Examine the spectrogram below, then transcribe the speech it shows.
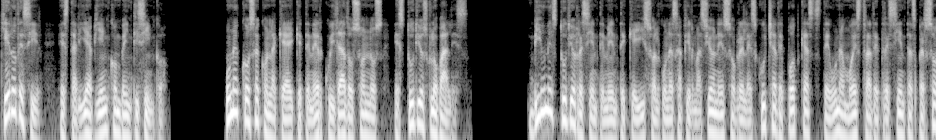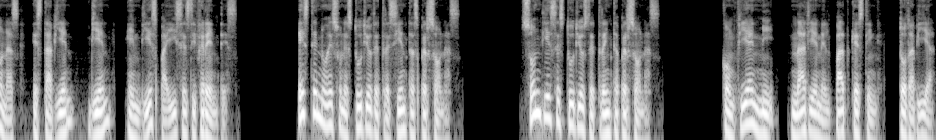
Quiero decir, estaría bien con 25. Una cosa con la que hay que tener cuidado son los estudios globales. Vi un estudio recientemente que hizo algunas afirmaciones sobre la escucha de podcasts de una muestra de 300 personas, está bien, bien, en 10 países diferentes. Este no es un estudio de 300 personas. Son 10 estudios de 30 personas. Confía en mí, nadie en el podcasting, todavía,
